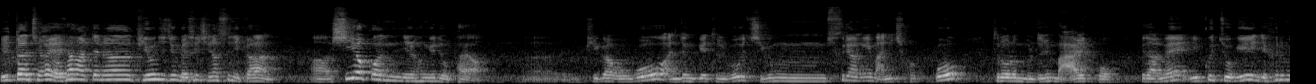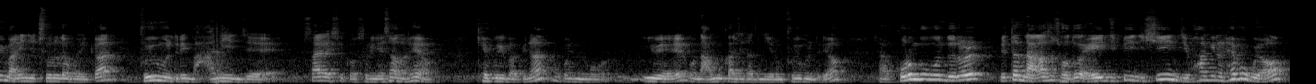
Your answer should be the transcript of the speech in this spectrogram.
일단 제가 예상할 때는 비 온 지 지금 며칠 지났으니까 어, C 여건일 확률이 높아요. 어, 비가 오고 안정기에 들고 지금 수량이 많이 적고 들어오는 물도 좀 맑고 그 다음에 입구 쪽이 이제 흐름이 많이 이제 줄어다 보니까 부유물들이 많이 이제 쌓여 있을 것으로 예상을 해요. 개구리밥이나 혹은 뭐 이외에 뭐 나뭇가지라든지 이런 부유물들이요. 자 그런 부분들을 일단 나가서 저도 A인지 B인지 C인지 확인을 해보고요.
